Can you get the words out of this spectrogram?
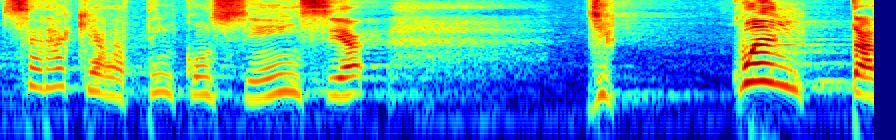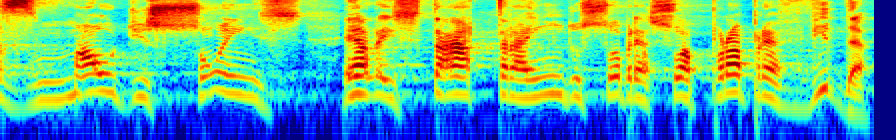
será que ela tem consciência de quantas maldições ela está atraindo sobre a sua própria vida?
